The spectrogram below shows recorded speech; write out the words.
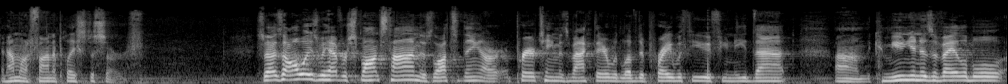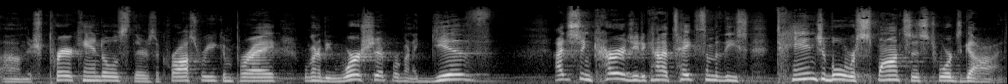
and I'm going to find a place to serve. So, as always, we have response time. There's lots of things. Our prayer team is back there. Would love to pray with you if you need that. Um, the communion is available. Um, there's prayer candles. There's a cross where you can pray. We're going to be worship. We're going to give. I just encourage you to kind of take some of these tangible responses towards God.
